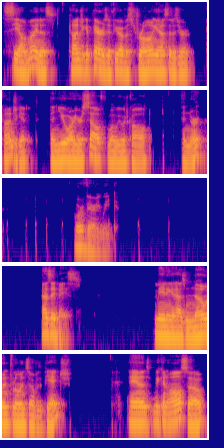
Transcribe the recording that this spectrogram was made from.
Cl minus conjugate pairs, if you have a strong acid as your conjugate, then you are yourself what we would call inert, or very weak. As a base, meaning it has no influence over the pH. And we can also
